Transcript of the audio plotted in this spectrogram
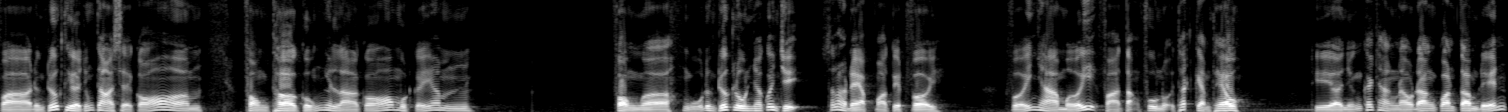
Và đường trước thì ờ, chúng ta sẽ có um, phòng thờ cũng như là có một cái um, phòng uh, ngủ đường trước luôn nha quý anh chị. Rất là đẹp và tuyệt vời. Với nhà mới và tặng full nội thất kèm theo. Thì uh, những khách hàng nào đang quan tâm đến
